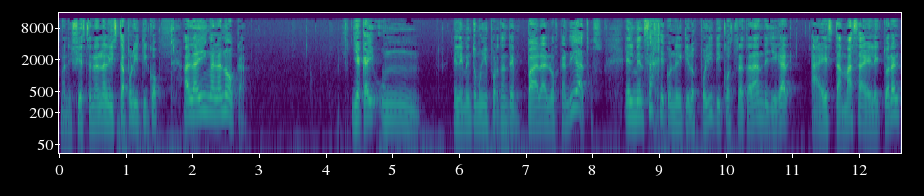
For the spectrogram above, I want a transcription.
manifiesta el analista político Alain Alanoca. Y acá hay un, elemento muy importante para los candidatos. El mensaje con el que los políticos tratarán de llegar a esta masa electoral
